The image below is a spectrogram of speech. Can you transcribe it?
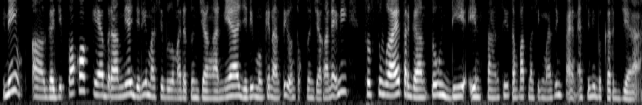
ini uh, gaji pokok ya Bram ya. Jadi masih belum ada tunjangannya. Jadi mungkin nanti untuk tunjangannya ini sesuai tergantung di instansi tempat masing-masing PNS ini bekerja.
